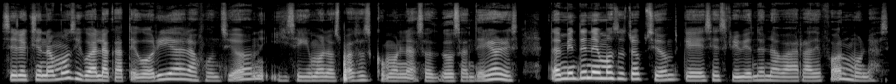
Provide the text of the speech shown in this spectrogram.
Seleccionamos igual la categoría, la función y seguimos los pasos como en las dos anteriores. También tenemos otra opción que es escribiendo en la barra de fórmulas.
